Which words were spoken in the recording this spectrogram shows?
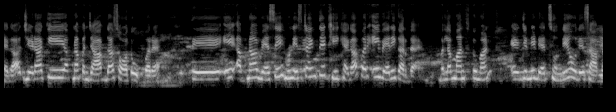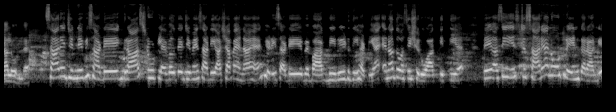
ਹੈਗਾ, ਜਿਹੜਾ ਕਿ ਆਪਣਾ ਪੰਜਾਬ ਦਾ 100 ਤੋਂ ਉੱਪਰ ਹੈ। ਤੇ ਇਹ ਆਪਣਾ ਵੈਸੇ ਹੁਣ ਇਸ ਟਾਈਮ ਤੇ ਠੀਕ ਹੈਗਾ, ਪਰ ਇਹ ਵੈਰੀ ਕਰਦਾ ਹੈ। ਮਤਲਬ ਮੰਥ ਟੂ ਮੰਥ ਇਹ ਜਿੰਨੀ ਡੈਥਸ ਹੁੰਦੀਆਂ, ਉਹਦੇ ਹਿਸਾਬ ਨਾਲ ਹੁੰਦਾ ਸਾਰੇ ਜਿੰਨੇ ਵੀ ਸਾਡੇ ਗ੍ਰਾਸ ਰੂਟ ਲੈਵਲ ਤੇ ਜਿਵੇਂ ਸਾਡੀ ਆਸ਼ਾ ਭੈਣਾ ਹੈ, ਜਿਹੜੀ ਸਾਡੇ ਵਿਭਾਗ ਦੀ ਰੀੜ ਦੀ ਹੱਡੀਆਂ, ਇਹਨਾਂ ਤੋਂ ਅਸੀਂ ਸ਼ੁਰੂਆਤ ਕੀਤੀ ਹੈ। ਤੇ ਅਸੀਂ ਇਸ ਚ ਸਾਰਿਆਂ ਨੂੰ ਟ੍ਰੇਨ ਕਰਾਂਗੇ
